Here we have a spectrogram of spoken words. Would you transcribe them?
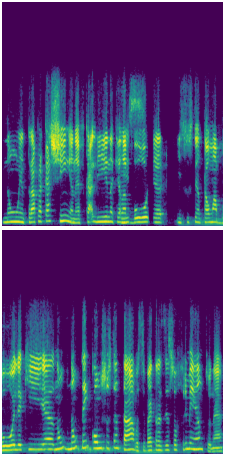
não entrar para a caixinha, né? Ficar ali naquela Isso. bolha e sustentar uma bolha que é, não, não tem como sustentar, você vai trazer sofrimento, né?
